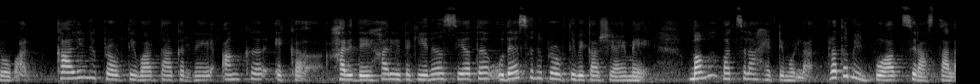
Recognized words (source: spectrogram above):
අයිබෝවන් කාලීන ප්‍රවෘත්ති වාර්තාකරණයේ අංක එක. හරිදේ හරියට කියන සියත උදෑසන ප්‍රවෘත්ති විකාශයයි මේ. මම වත්සලා හෙට්ටිමුල්ල ප්‍රථමෙන් පුවත් සිරස්තල.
